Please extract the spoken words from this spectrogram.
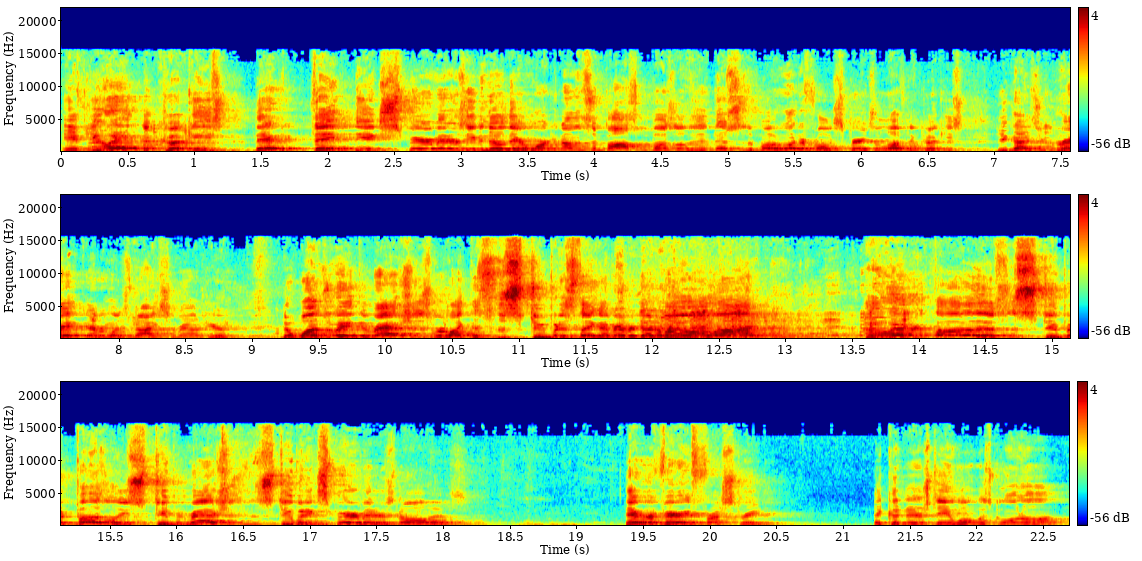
If you ate the cookies, they think the experimenters, even though they were working on this impossible puzzle, they said, This is a wonderful experience. I love the cookies. You guys are great. Everyone's nice around here. The ones who ate the radishes were like, This is the stupidest thing I've ever done in my whole life. Who ever thought of this? This stupid puzzle, these stupid radishes, and the stupid experimenters, and all this. They were very frustrated. They couldn't understand what was going on.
